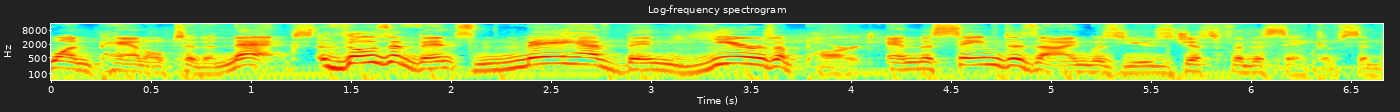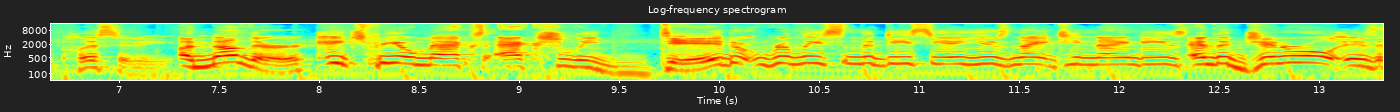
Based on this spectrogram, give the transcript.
one panel to the next, those events may have been years apart and the same design was used just for the sake of simplicity. Another, HBO Max actually did release in the DCAU's 1990s and the General is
